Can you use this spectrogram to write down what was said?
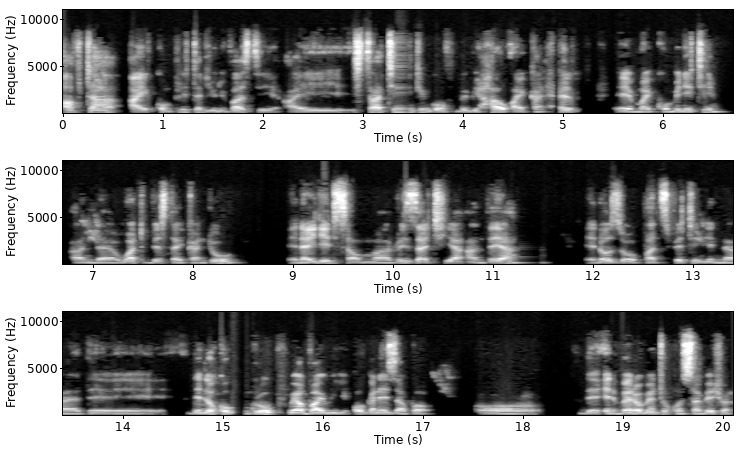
after I completed university, I started thinking of maybe how I can help uh, my community and uh, what best I can do. And I did some uh, research here and there, and also participating in uh, the the local group whereby we organize about uh, the environmental conservation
